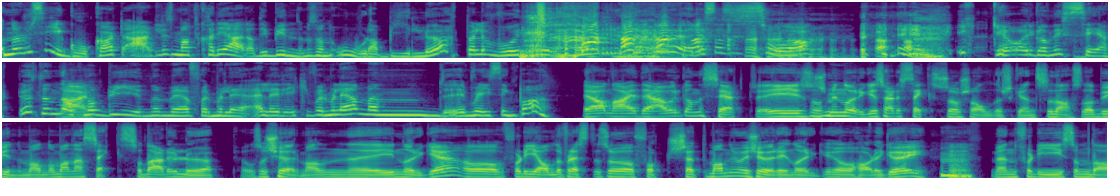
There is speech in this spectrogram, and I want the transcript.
Når du sier gokart, er det liksom at karriera di begynner med sånn olabilløp? Eller hvor, hvor Det høres altså så ikke organisert ut. Den Nei. å begynne med Formel 1, eller ikke Formel 1, men racing på. Ja, nei, det er organisert. I, sånn som i Norge så er det seks års aldersgrense, da, så da begynner man når man er seks. Og da er det løp, og så kjører man eh, i Norge. Og for de aller fleste så fortsetter man jo å kjøre i Norge og har det gøy. Men for de som da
